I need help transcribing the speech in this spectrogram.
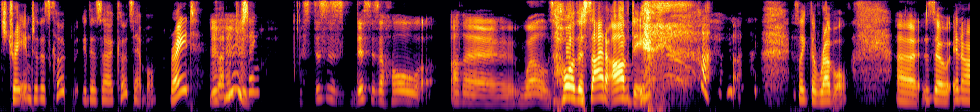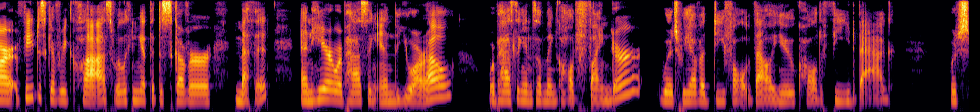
straight into this code this uh, code sample, right? Is mm-hmm. that interesting? This is this is a whole other world. It's a whole other side of Avdi. it's like the rebel. Uh, so in our feed discovery class, we're looking at the discover method, and here we're passing in the URL, we're passing in something called finder, which we have a default value called feedbag, which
